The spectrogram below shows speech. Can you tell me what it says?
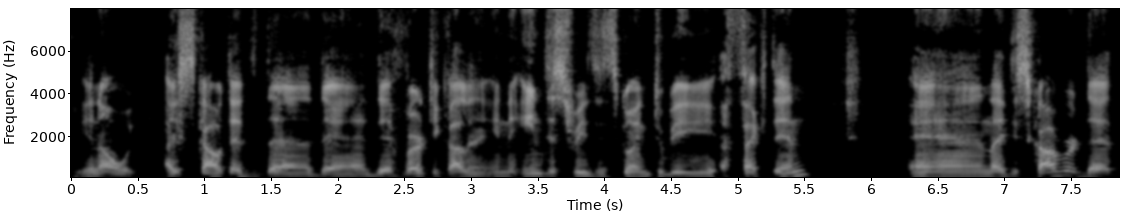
you know i scouted the the, the vertical in, in industries it's going to be affecting and i discovered that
